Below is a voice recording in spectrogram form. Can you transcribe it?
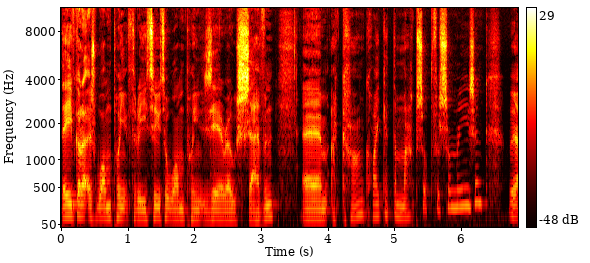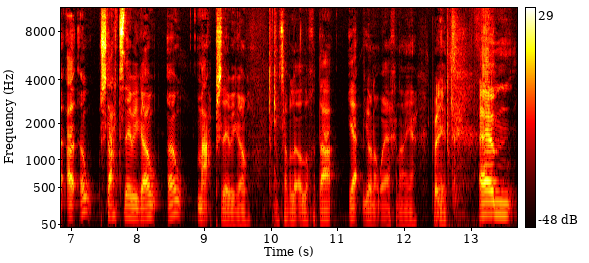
They've got it as 1.32 to 1.07. Um, I can't quite get the maps up for some reason. Yeah, uh, oh, stats. There we go. Oh, maps. There we go. Let's have a little look at that. Yep, you're not working, are you? Brilliant. Um,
